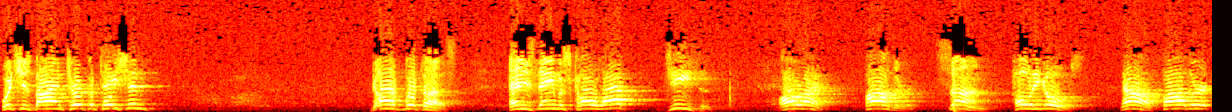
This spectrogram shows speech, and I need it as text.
which is by interpretation God with us. And his name is called what? Jesus. All right. Father, Son, Holy Ghost. Now, Father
